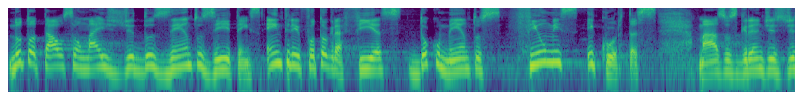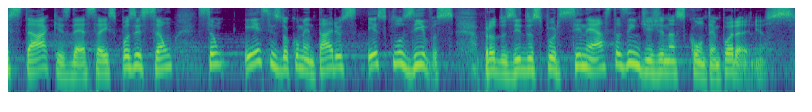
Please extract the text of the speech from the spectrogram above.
No total, são mais de 200 itens, entre fotografias, documentos, filmes e curtas. Mas os grandes destaques dessa exposição são esses documentários exclusivos, produzidos por cineastas indígenas contemporâneos.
